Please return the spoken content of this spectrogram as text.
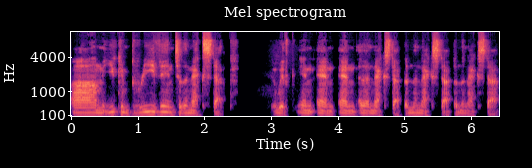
um, you can breathe into the next step with in and and the next step and the next step and the next step.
